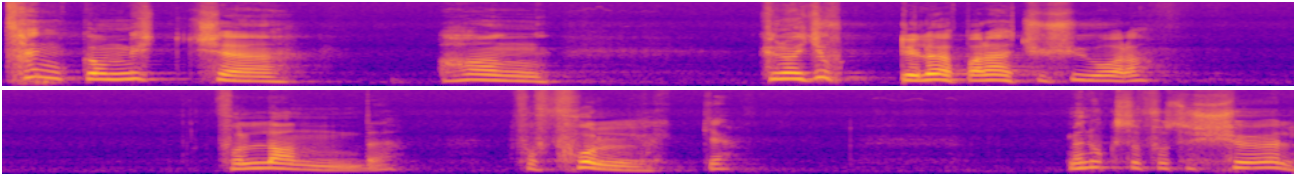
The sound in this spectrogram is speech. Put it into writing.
Tenk hvor mye han kunne ha gjort i løpet av de 27 åra. For landet, for folket, men også for seg sjøl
